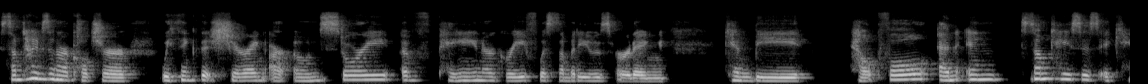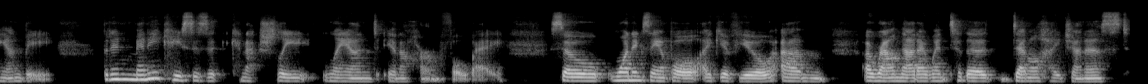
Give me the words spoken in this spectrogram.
sometimes in our culture, we think that sharing our own story of pain or grief with somebody who's hurting can be helpful. And in some cases, it can be. But in many cases, it can actually land in a harmful way. So, one example I give you um, around that, I went to the dental hygienist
